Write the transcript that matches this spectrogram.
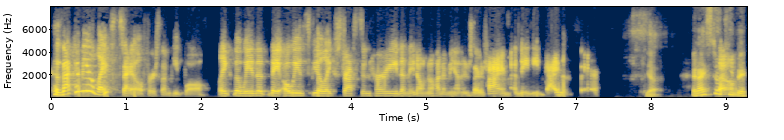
because that can be a lifestyle for some people like the way that they always feel like stressed and hurried and they don't know how to manage their time and they need guidance there yeah and i still so. keep it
